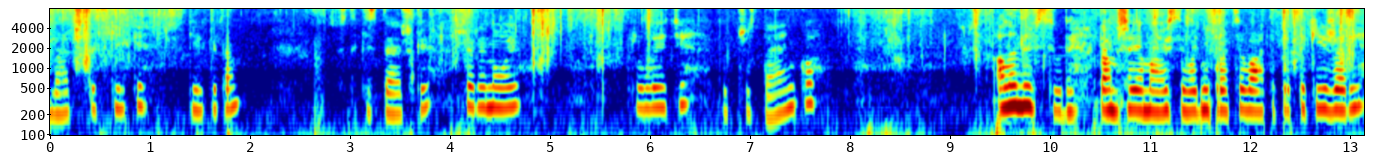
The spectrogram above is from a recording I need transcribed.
Бачите, скільки, скільки там. Ось такі стежки шириною пролиті. Тут чистенько. Але не всюди. Там ще я маю сьогодні працювати при такій жарі.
